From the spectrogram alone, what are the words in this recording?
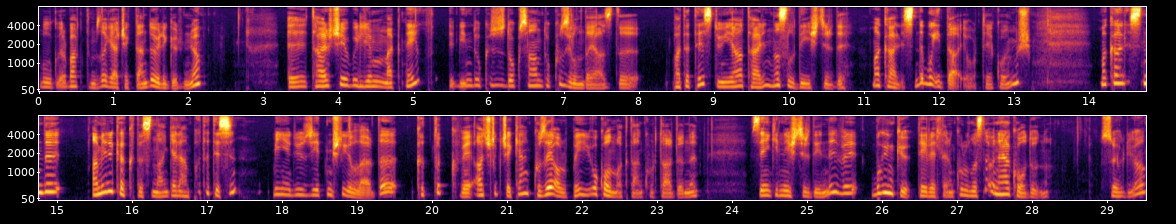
bulgulara baktığımızda gerçekten de öyle görünüyor. E, tarihçi William McNeil 1999 yılında yazdığı Patates Dünya Tarihini Nasıl Değiştirdi makalesinde bu iddiayı ortaya koymuş. Makalesinde Amerika kıtasından gelen patatesin 1770'li yıllarda kıtlık ve açlık çeken Kuzey Avrupa'yı yok olmaktan kurtardığını, zenginleştirdiğini ve bugünkü devletlerin kurulmasına önayak olduğunu söylüyor.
